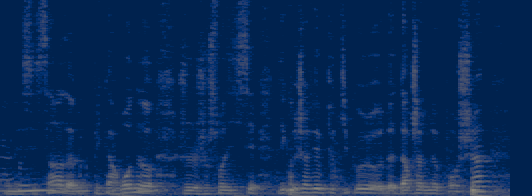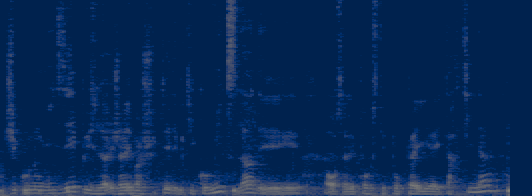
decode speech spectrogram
Ah connaissez ça, le papier carbone, euh, je, je choisissais, dès que j'avais un petit peu d- d'argent de poche, hein, j'économisais, puis j'a- j'allais m'acheter des petits comics, là, des... alors à l'époque c'était Popeye et Tartine, hein,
